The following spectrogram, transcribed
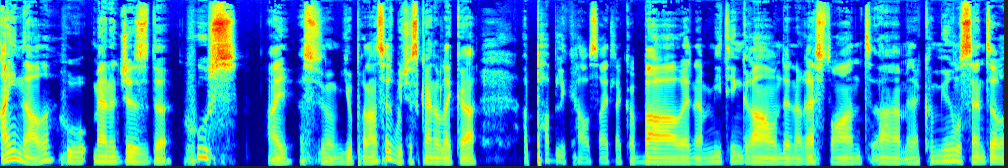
Einar, who manages the hus, I assume you pronounce it, which is kind of like a, a public house, right? Like a bar and a meeting ground and a restaurant um, and a communal center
